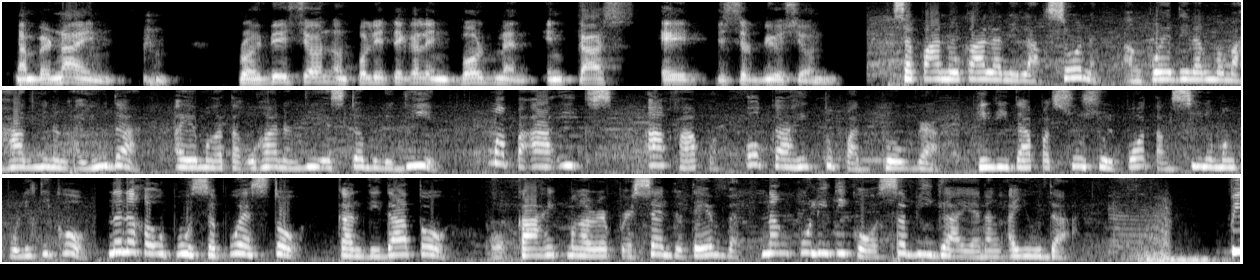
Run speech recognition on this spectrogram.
Number nine, prohibition on political involvement in cash aid distribution. Sa panukala ni Lacson, ang pwede lang mamahagi ng ayuda ay ang mga tauhan ng DSWD, mapa-AIX, AKAP o kahit tupad program. Hindi dapat susulpot ang sinumang politiko na nakaupo sa pwesto, kandidato o kahit mga representative ng politiko sa bigayan ng ayuda.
